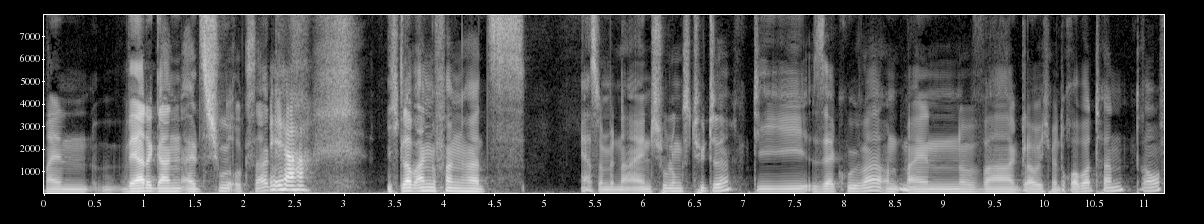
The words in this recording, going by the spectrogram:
Mein Werdegang als Schulrucksack. Ja. Ich glaube, angefangen hat's erstmal mit einer Einschulungstüte, die sehr cool war. Und meine war, glaube ich, mit Robotern drauf,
